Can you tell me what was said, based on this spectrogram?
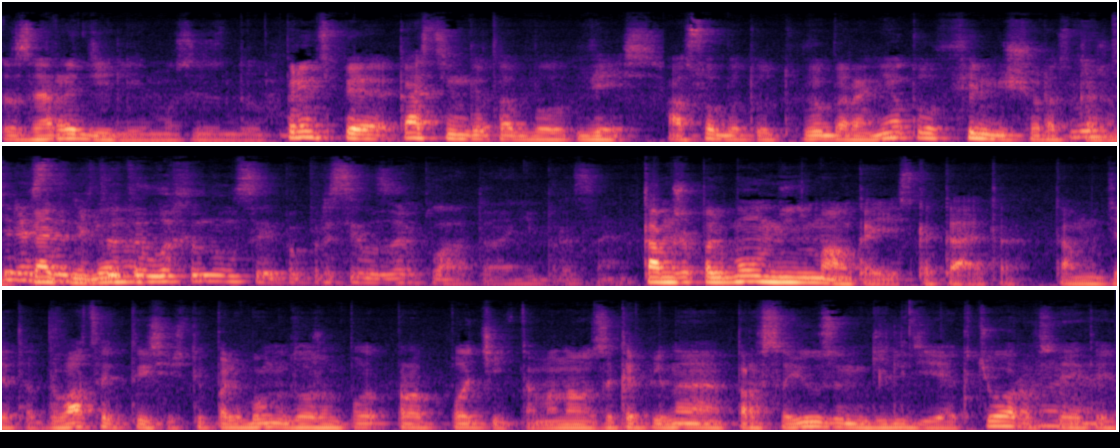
зародили ему звезду. В принципе, кастинг это был весь. Особо тут выбора нету. Фильм, еще раз скажем, интересно, 5 ли миллионов. кто-то лоханулся и попросил зарплату, а не процент. Там же по-любому минималка есть какая-то. Там где-то 20 тысяч. Ты по-любому должен платить. Там она закреплена профсоюзом, гильдией актеров, всей этой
